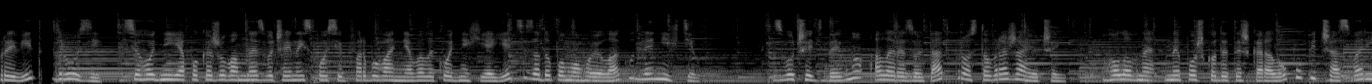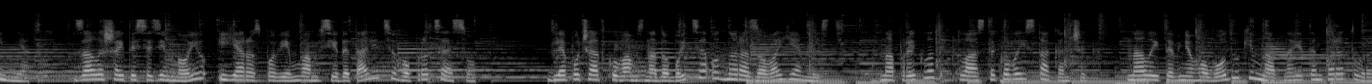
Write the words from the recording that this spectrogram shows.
Привіт, друзі! Сьогодні я покажу вам незвичайний спосіб фарбування великодніх яєць за допомогою лаку для нігтів. Звучить дивно, але результат просто вражаючий. Головне, не пошкодити шкаралупу під час варіння. Залишайтеся зі мною, і я розповім вам всі деталі цього процесу. Для початку вам знадобиться одноразова ємність. Наприклад, пластиковий стаканчик. Налийте в нього воду кімнатної температури.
